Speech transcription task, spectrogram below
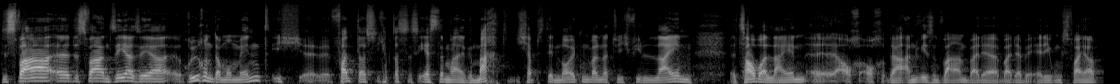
Das war, äh, das war ein sehr, sehr rührender Moment. Ich äh, fand das, ich habe das das erste Mal gemacht. Ich habe es den Leuten, weil natürlich viele Laien, äh, Zauberlaien äh, auch, auch da anwesend waren bei der, bei der Beerdigungsfeier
